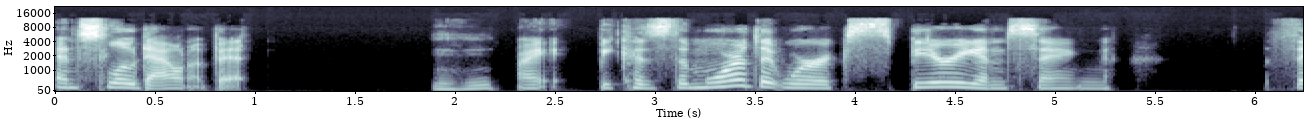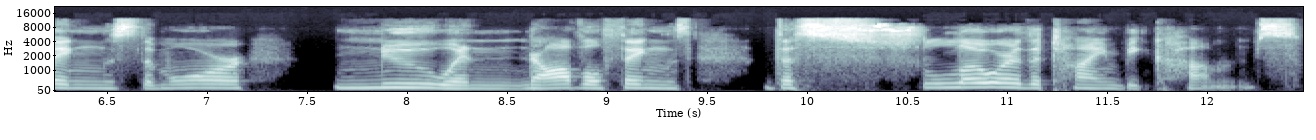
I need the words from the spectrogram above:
and slow down a bit. Mm-hmm. Right. Because the more that we're experiencing things, the more new and novel things, the slower the time becomes.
